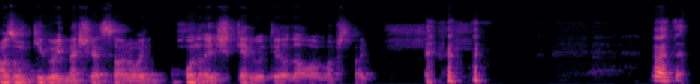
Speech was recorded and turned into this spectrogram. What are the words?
Azon kívül, hogy mesélsz arról, hogy honnan is kerültél oda, ahol most vagy. hát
